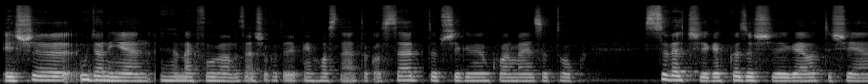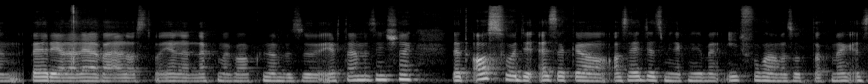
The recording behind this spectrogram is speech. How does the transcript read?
És ugyanilyen megfogalmazásokat egyébként használtak a szerb többségű önkormányzatok, szövetségek, közössége, ott is ilyen perjellel elválasztva jelennek meg a különböző értelmezések. Tehát az, hogy ezek az egyezmények néven így fogalmazottak meg, ez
